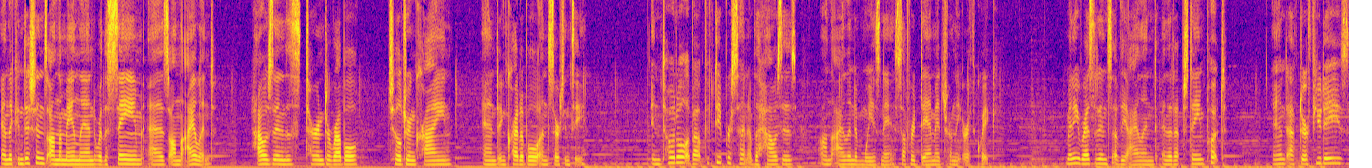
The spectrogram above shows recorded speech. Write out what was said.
And the conditions on the mainland were the same as on the island houses turned to rubble, children crying, and incredible uncertainty. In total, about 50% of the houses on the island of Muisne suffered damage from the earthquake. Many residents of the island ended up staying put and after a few days,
